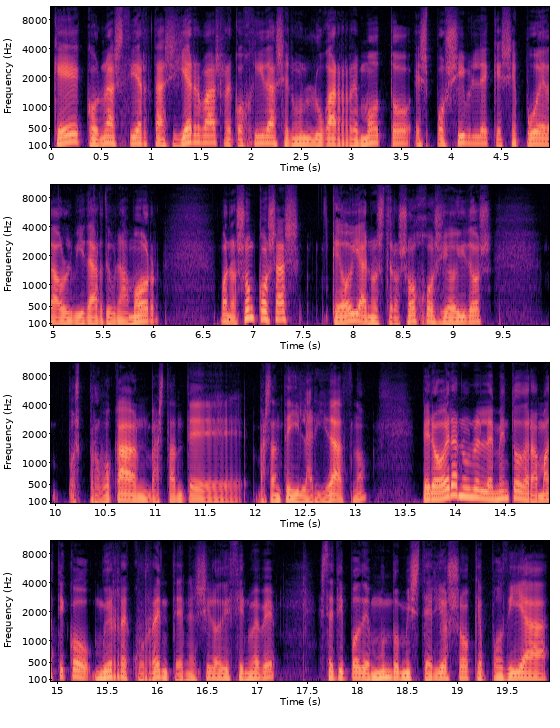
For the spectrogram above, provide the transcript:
que con unas ciertas hierbas recogidas en un lugar remoto es posible que se pueda olvidar de un amor. Bueno, son cosas que hoy a nuestros ojos y oídos pues provocan bastante, bastante hilaridad, ¿no? Pero eran un elemento dramático muy recurrente en el siglo XIX, este tipo de mundo misterioso que podía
